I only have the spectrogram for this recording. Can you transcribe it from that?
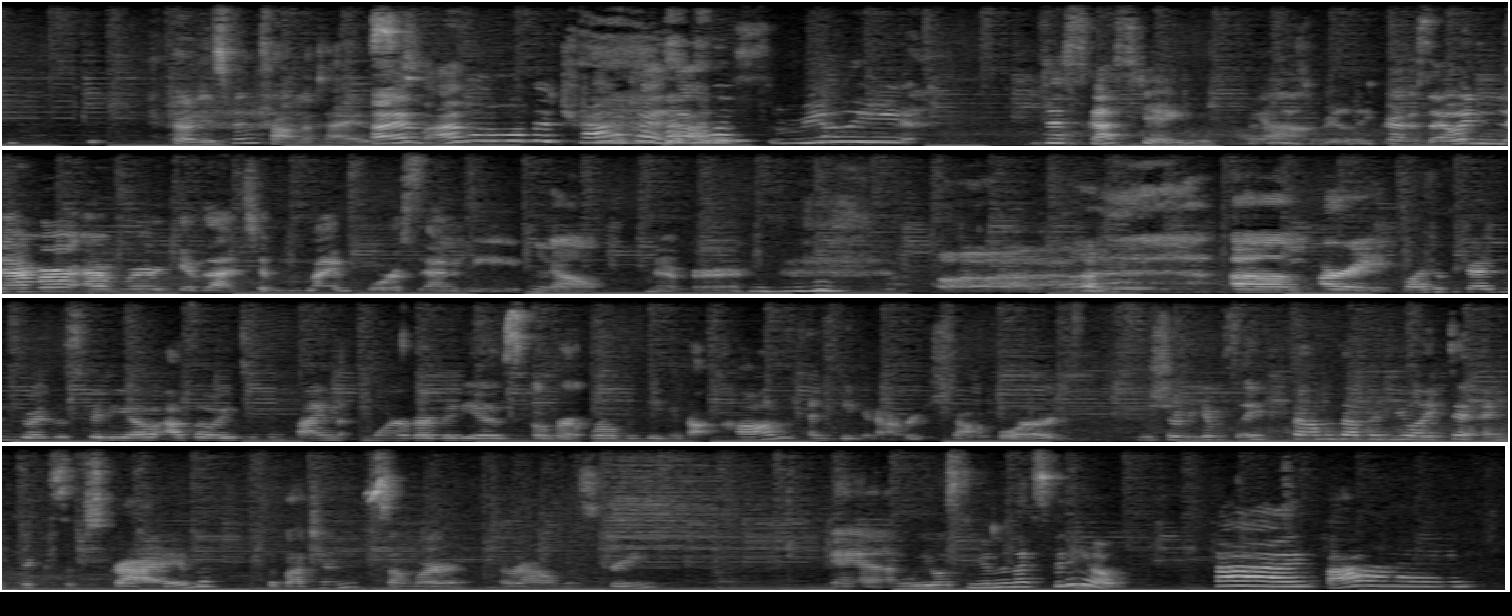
Tony's been traumatized. I'm, I'm a little bit traumatized. That was really disgusting. That Yeah. was really gross. I would never ever give that to my worst enemy. no. Never. um, all right. Well, I hope you guys enjoyed this video. As always, you can find more of our videos over at worldofvegan.com and veganoutreach.org. Be sure to give us a thumbs up if you liked it and click subscribe, the button somewhere around the screen. And we will see you in the next video. Bye. Bye.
